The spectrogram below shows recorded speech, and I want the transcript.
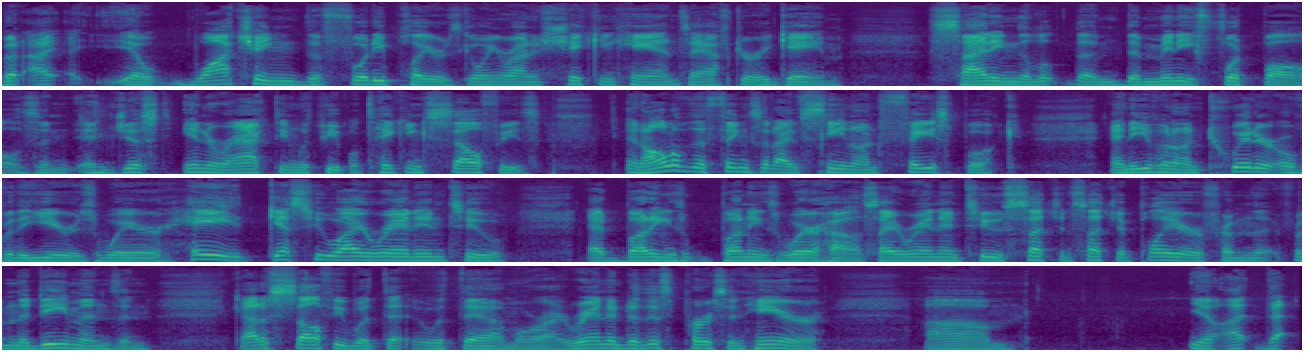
But I, you know, watching the footy players going around and shaking hands after a game, signing the, the, the mini footballs and, and just interacting with people, taking selfies, and all of the things that I've seen on Facebook and even on Twitter over the years where, hey, guess who I ran into at Bunnings Bunnings warehouse? I ran into such and such a player from the from the Demons and got a selfie with the, with them, or I ran into this person here. Um, you know, I, that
